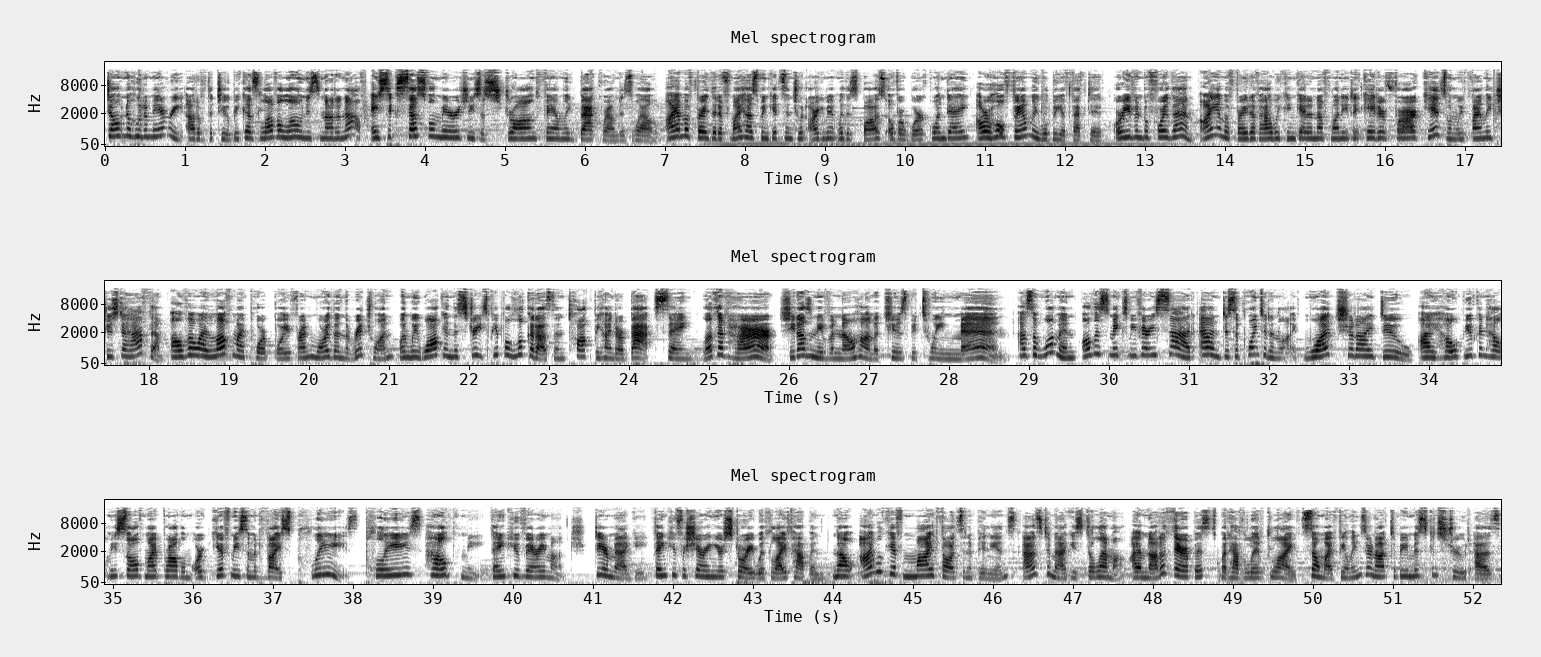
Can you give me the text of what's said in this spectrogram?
don't know who to marry out of the two because love alone is not enough. A successful marriage needs a strong family background as well. I am afraid that if my husband gets into an argument with his boss over work one day, our whole family will be affected. Or even before then, I am afraid of how we can get enough money to cater for our kids when we finally choose to have them. Although I love my poor boyfriend more than the rich one, when we walk in the streets, people look at us and talk behind our backs, saying, Look at her. She doesn't even know how to choose between men. As a woman, all this makes me very sad and disappointed in life. What should I do? I hope you can help me solve my problem or give me some advice, please. Please help me. Thank you very much. Dear Maggie, thank you for sharing your story with Life Happened. Now, I will give my thoughts and opinions as to Maggie's dilemma. I am not a therapist, but have lived life, so my feelings are not to be misconstrued as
